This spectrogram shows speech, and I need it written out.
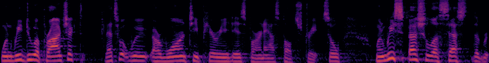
when we do a project, that's what we, our warranty period is for an asphalt street. So when we special assess the re-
